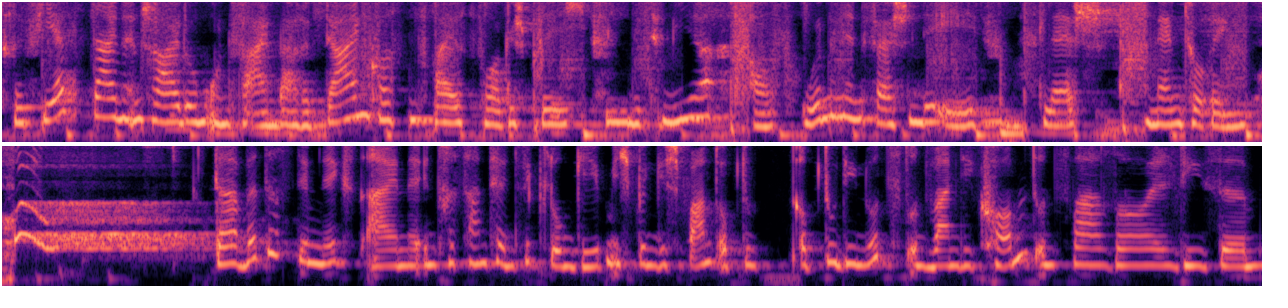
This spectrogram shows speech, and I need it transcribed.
Triff jetzt deine Entscheidung und vereinbare dein kostenfreies Vorgespräch mit mir auf womeninfashion.de slash mentoring. Da wird es demnächst eine interessante Entwicklung geben. Ich bin gespannt, ob du, ob du die nutzt und wann die kommt. Und zwar soll diese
